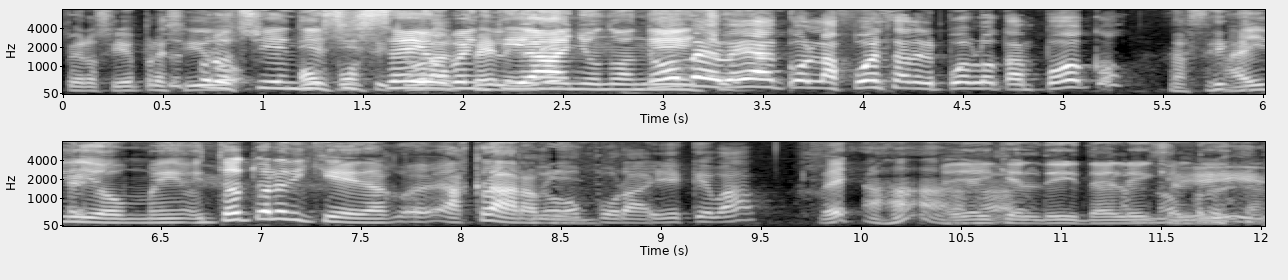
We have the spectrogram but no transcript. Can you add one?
pero siempre he sido pero si en 16 opositor o al 20 PLD. años no han No me hecho. vean con la fuerza del pueblo tampoco. Así Ay, que, Dios mío. Entonces tú eres de izquierda. Aclara no, bien. por ahí es que va. Ve, Ajá. Hay hay.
